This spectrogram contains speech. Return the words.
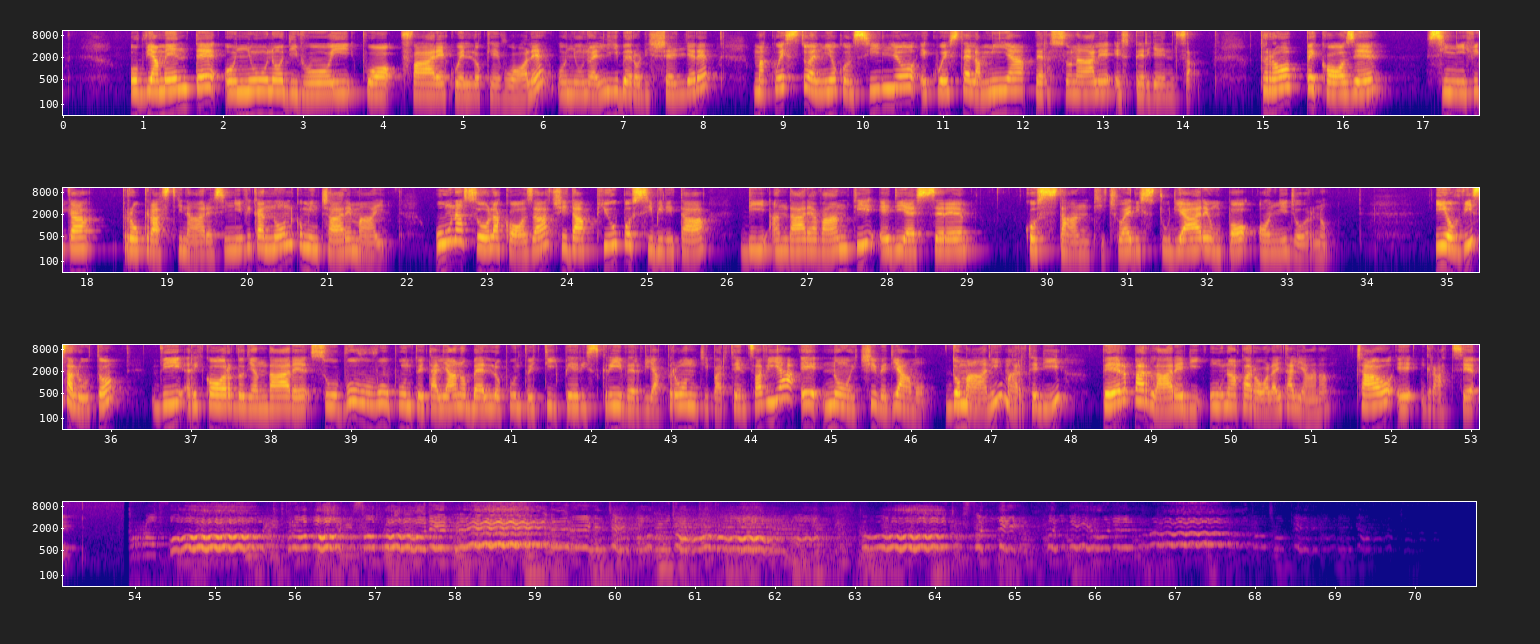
Ovviamente ognuno di voi può fare quello che vuole, ognuno è libero di scegliere, ma questo è il mio consiglio e questa è la mia personale esperienza. Troppe cose significa procrastinare, significa non cominciare mai. Una sola cosa ci dà più possibilità di andare avanti e di essere costanti, cioè di studiare un po' ogni giorno. Io vi saluto, vi ricordo di andare su www.italianobello.it per iscrivervi a Pronti Partenza Via e noi ci vediamo domani, martedì, per parlare di una parola italiana. Ciao e grazie.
